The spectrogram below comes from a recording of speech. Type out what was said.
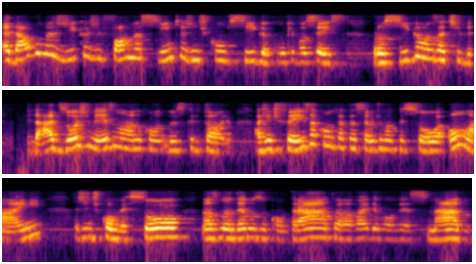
é dar algumas dicas de forma assim que a gente consiga com que vocês prossigam as atividades. Hoje mesmo, lá no, no escritório, a gente fez a contratação de uma pessoa online, a gente conversou, nós mandamos o contrato, ela vai devolver assinado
